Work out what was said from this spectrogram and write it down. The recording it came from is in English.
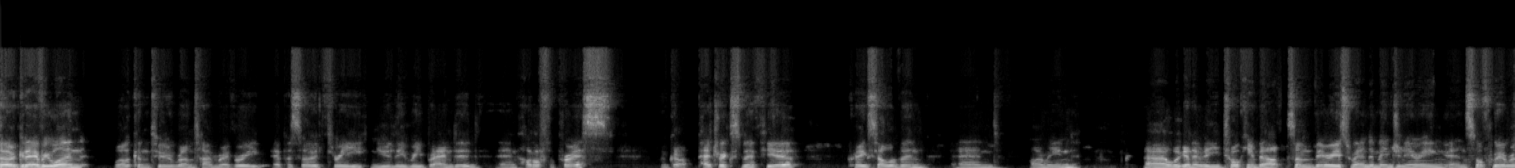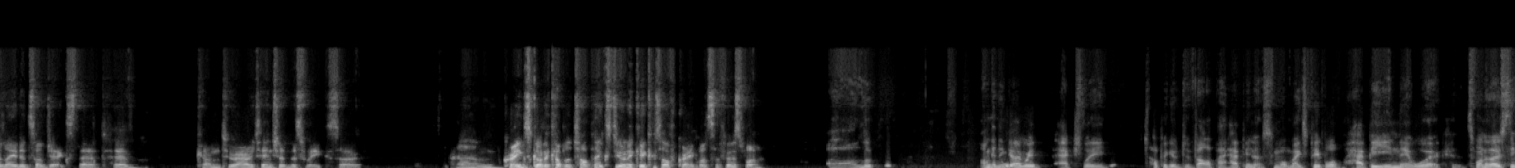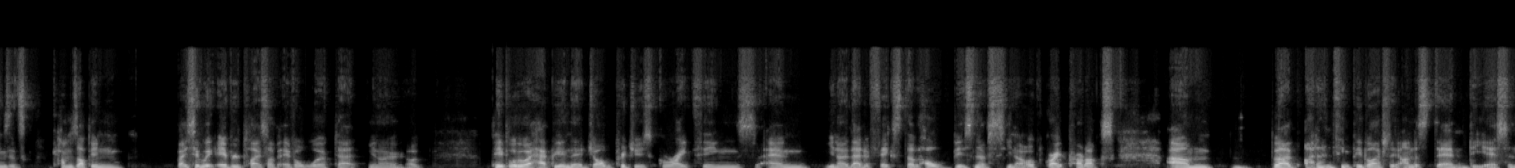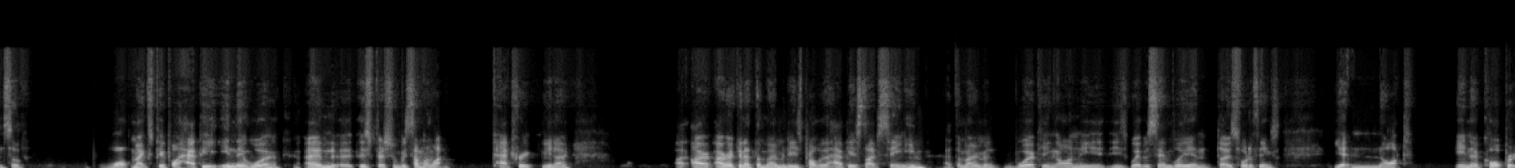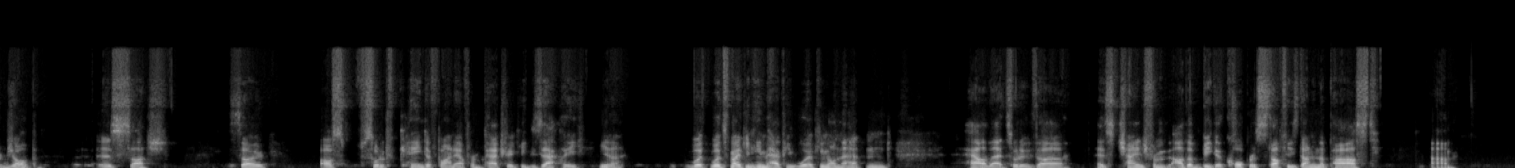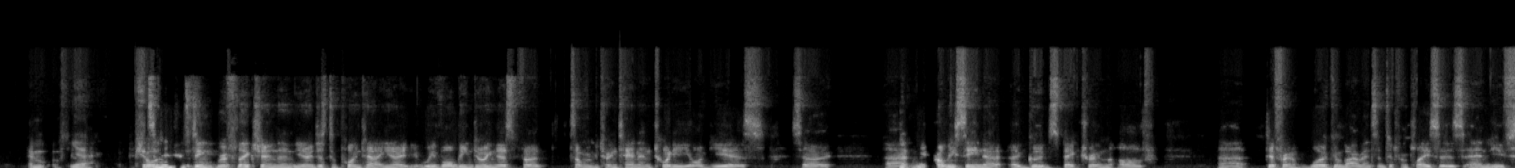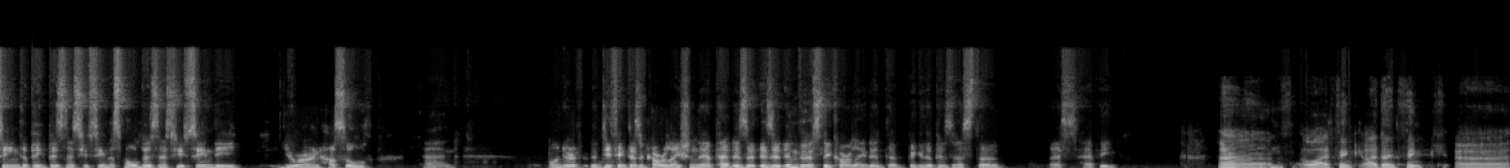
So, good day, everyone. Welcome to Runtime Reverie, episode three, newly rebranded and hot off the press. We've got Patrick Smith here, Craig Sullivan, and Armin. Uh, we're going to be talking about some various random engineering and software related subjects that have come to our attention this week. So, um, Craig's got a couple of topics. Do you want to kick us off, Craig? What's the first one? Oh, look, I'm going to go with actually topic of developer happiness and what makes people happy in their work. It's one of those things that comes up in basically every place I've ever worked at. You know, people who are happy in their job produce great things, and you know that affects the whole business. You know, of great products. Um, but I don't think people actually understand the essence of what makes people happy in their work, and uh, especially with someone like Patrick. You know, I, I, reckon at the moment he's probably the happiest I've seen him at the moment, working on his, his WebAssembly and those sort of things, yet not in a corporate job as such. So I was sort of keen to find out from Patrick exactly, you know, what, what's making him happy working on that and how that sort of uh, has changed from other bigger corporate stuff he's done in the past. Um, and yeah, sure. It's an interesting reflection. And, you know, just to point out, you know, we've all been doing this for somewhere between 10 and 20 odd years. So uh, we've probably seen a, a good spectrum of uh, different work environments in different places. And you've seen the big business, you've seen the small business, you've seen the your own hustle. And I wonder if, do you think there's a correlation there, Pat? Is it is it inversely correlated? The bigger the business, the less happy? Um, well, I think I don't think uh,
